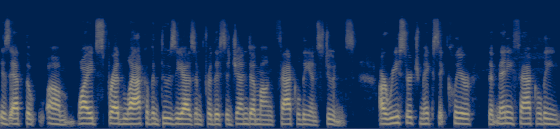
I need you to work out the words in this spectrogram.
is at the um, widespread lack of enthusiasm for this agenda among faculty and students. Our research makes it clear that many faculty,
